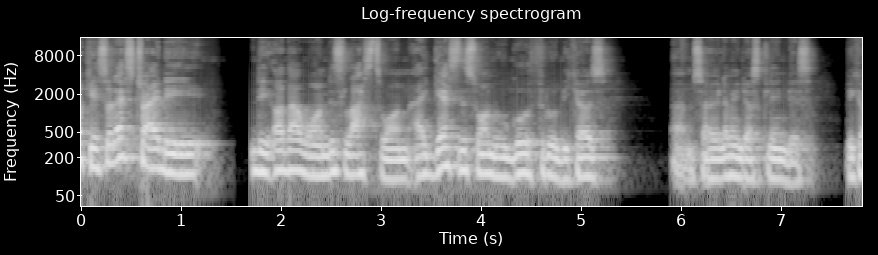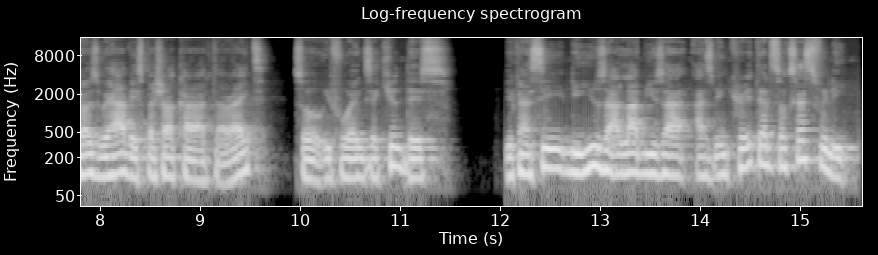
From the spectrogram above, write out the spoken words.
Okay, so let's try the the other one, this last one, I guess this one will go through because, um, sorry, let me just clean this, because we have a special character, right? So if we execute this, you can see the user, lab user has been created successfully.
